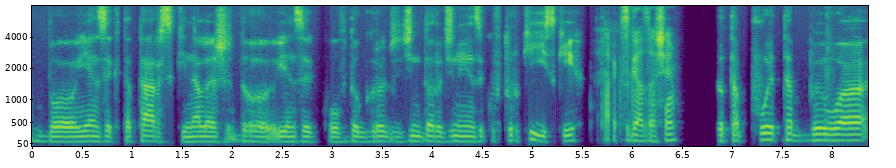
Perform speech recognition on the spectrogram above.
bo język tatarski należy do języków, do rodziny, do rodziny języków turkijskich. Tak, zgadza się. To ta płyta była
